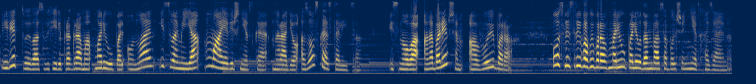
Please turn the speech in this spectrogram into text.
Приветствую вас в эфире программа «Мариуполь онлайн» и с вами я, Майя Вишневская, на радио «Азовская столица». И снова о наболевшем, о выборах – После срыва выборов в Мариуполе у Донбасса больше нет хозяина.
